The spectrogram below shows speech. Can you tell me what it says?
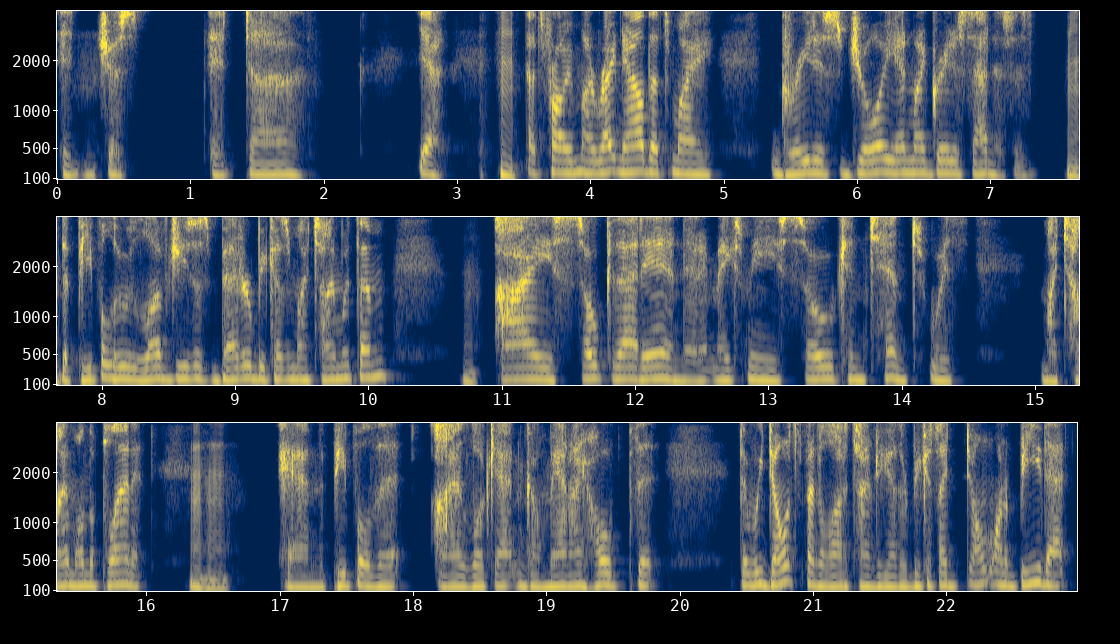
It Mhm. just, it, uh, yeah, Hmm. that's probably my, right now, that's my greatest joy and my greatest sadness is Hmm. the people who love Jesus better because of my time with them. Hmm. I soak that in and it makes me so content with my time on the planet hmm and the people that I look at and go, man, I hope that that we don't spend a lot of time together because I don't want to be that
